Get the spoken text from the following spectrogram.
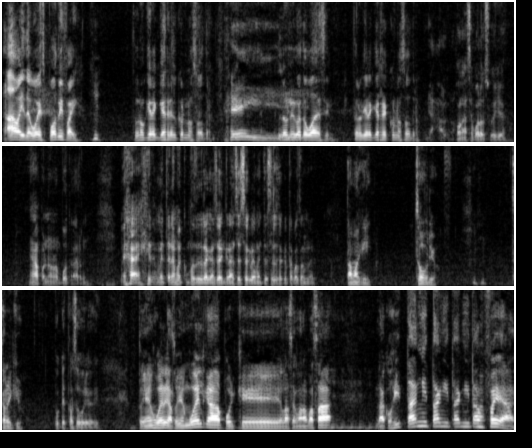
Ah, by the way, Spotify. Tú no quieres guerrear con nosotros. Hey. Lo único que te voy a decir. Tú no quieres guerrear con nosotros. Diablo. Pónganse por lo suyo. Ah, pues no nos votaron. y también tenemos el compositor de la canción Gran Celso Clemente Celso. ¿Qué está pasando? Estamos aquí. Sobrio. Sorry, Q. ¿Por qué está sobrio hoy? Estoy en huelga, estoy en huelga porque la semana pasada la cogí tan y tan y tan y tan fea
